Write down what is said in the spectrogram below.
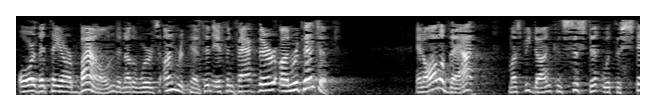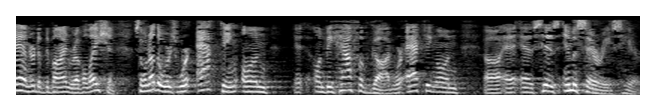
Or that they are bound, in other words, unrepentant, if in fact they're unrepentant. And all of that must be done consistent with the standard of divine revelation. So, in other words, we're acting on, on behalf of God. We're acting on, uh, as His emissaries here,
